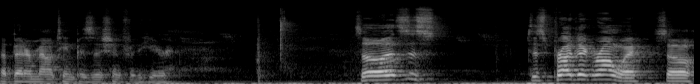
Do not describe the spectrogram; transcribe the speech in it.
a better mounting position for the heater. So it's just this project wrong way. So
